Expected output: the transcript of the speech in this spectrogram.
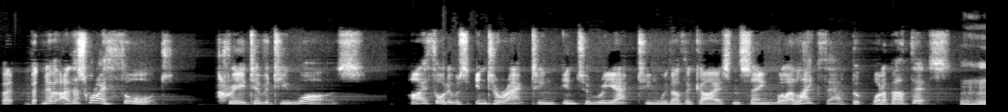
but, but no, that's what I thought creativity was. I thought it was interacting, interreacting with other guys and saying, well, I like that, but what about this? Mm-hmm.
